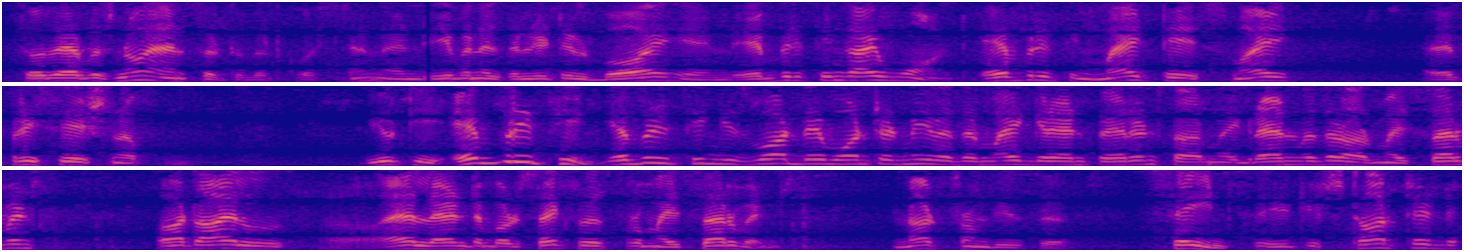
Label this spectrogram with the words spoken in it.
So there was no answer to that question. And even as a little boy, and everything I want, everything, my taste, my appreciation of beauty, everything, everything is what they wanted me, whether my grandparents or my grandmother or my servants. What I, uh, I learned about sex was from my servants, not from these uh, saints. It it started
